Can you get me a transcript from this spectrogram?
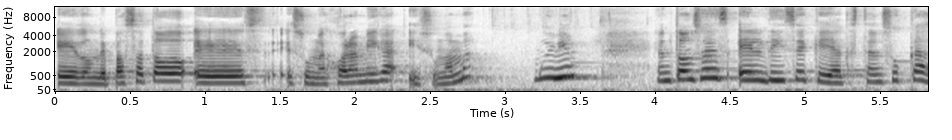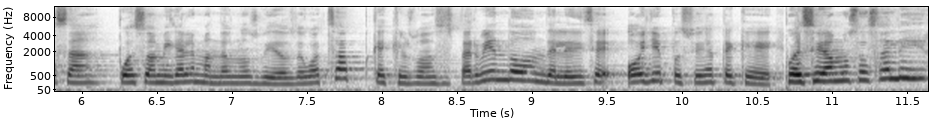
eh, donde pasa todo, es su mejor amiga y su mamá. Muy bien. Entonces él dice que ya que está en su casa, pues su amiga le manda unos videos de WhatsApp que aquí los vamos a estar viendo, donde le dice, oye, pues fíjate que pues íbamos a salir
